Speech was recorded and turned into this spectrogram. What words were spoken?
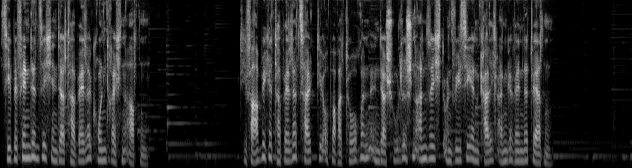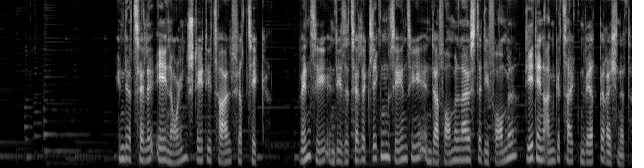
Sie befinden sich in der Tabelle Grundrechenarten. Die farbige Tabelle zeigt die Operatoren in der schulischen Ansicht und wie sie in Calc angewendet werden. In der Zelle E9 steht die Zahl 40. Wenn Sie in diese Zelle klicken, sehen Sie in der Formelleiste die Formel, die den angezeigten Wert berechnet.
